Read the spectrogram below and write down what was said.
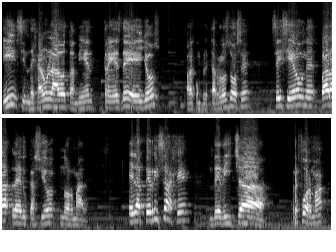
Y sin dejar a un lado también tres de ellos, para completar los 12, se hicieron para la educación normal. El aterrizaje de dicha reforma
